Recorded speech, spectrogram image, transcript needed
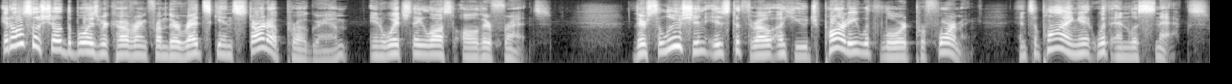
It also showed the boys recovering from their Redskin startup program in which they lost all their friends. Their solution is to throw a huge party with Lorde performing and supplying it with endless snacks.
